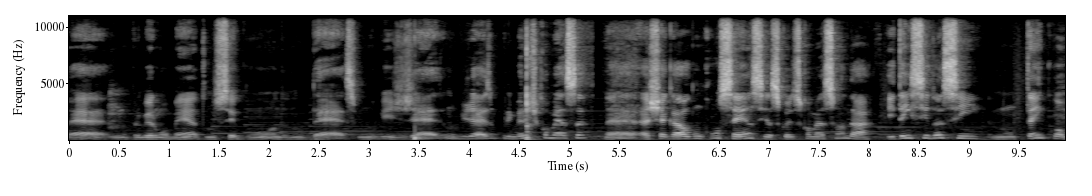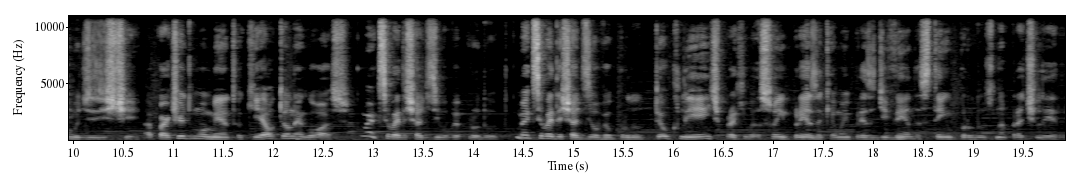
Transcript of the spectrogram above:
né? No primeiro momento, no segundo, no décimo, no vigésimo. No vigésimo primeiro a gente começa né, a chegar a algum consenso e as coisas começam a andar. E tem sido assim. Não tem como desistir. A partir do momento que é o teu negócio, como é que você vai deixar de desenvolver produto? Como é que você vai deixar de desenvolver o produto do teu cliente para que a sua empresa, que é uma empresa de vendas, tenha o produto na prateleira?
